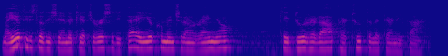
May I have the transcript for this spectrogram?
Ma io ti sto dicendo che attraverso di te io comincerò un regno che durerà per tutta l'eternità.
